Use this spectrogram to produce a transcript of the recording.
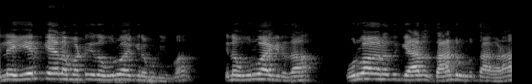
இல்லை இயற்கையால் மட்டும் இதை உருவாக்கிட முடியுமா? இல்ல உருவாக்கிடுதா? உருவாகிறதுக்கு யாரும் சான்று கொடுத்தாங்களா?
